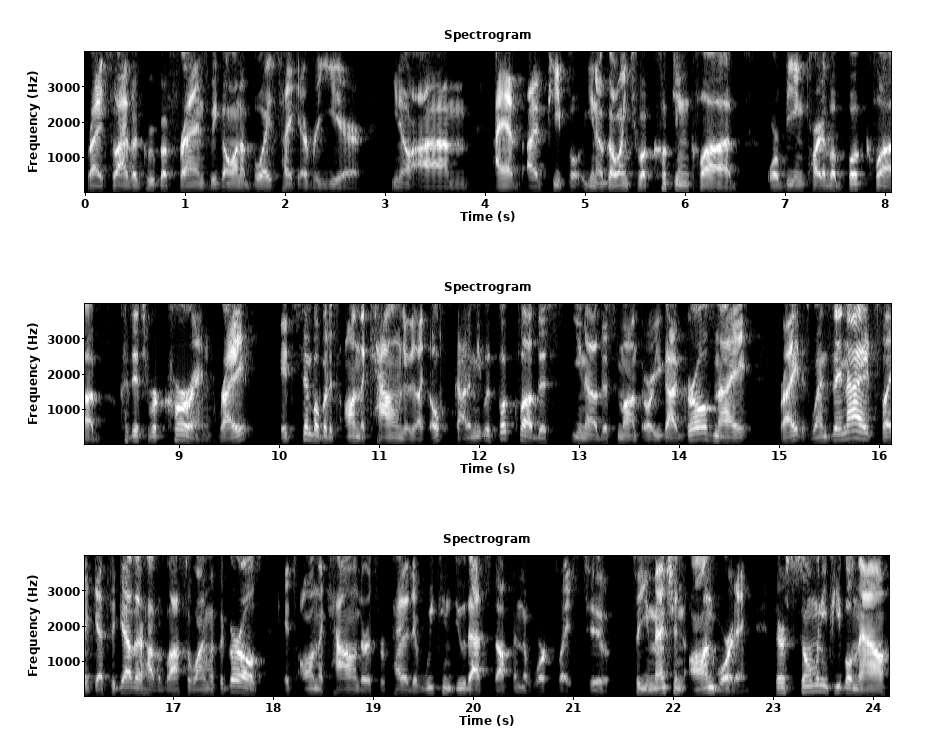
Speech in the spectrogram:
right? So I have a group of friends, we go on a boys hike every year. You know, um, I have I have people, you know, going to a cooking club or being part of a book club because it's recurring, right? It's simple, but it's on the calendar. You're like, oh, got to meet with book club this, you know, this month, or you got girls' night right? It's Wednesday nights, like get together, have a glass of wine with the girls. It's on the calendar, it's repetitive. We can do that stuff in the workplace too. So you mentioned onboarding. There's so many people now,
